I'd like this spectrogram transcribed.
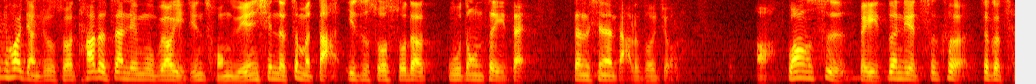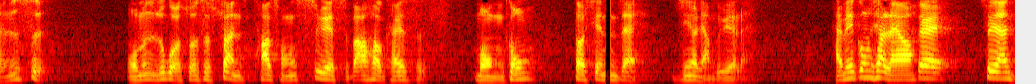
句话讲，就是说他的战略目标已经从原先的这么大，一直说说到乌东这一带。但是现在打了多久了？啊，光是北顿涅茨克这个城市，我们如果说是算他从四月十八号开始猛攻到现在，已经要两个月了，还没攻下来哦。对。虽然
